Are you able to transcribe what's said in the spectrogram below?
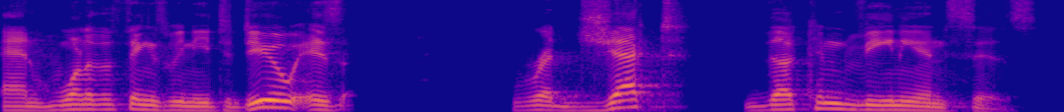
And one of the things we need to do is reject the conveniences,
